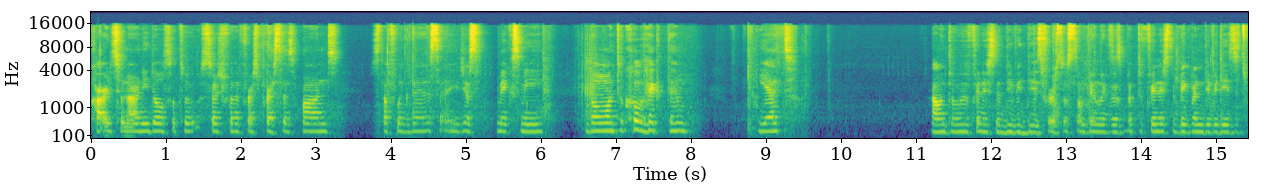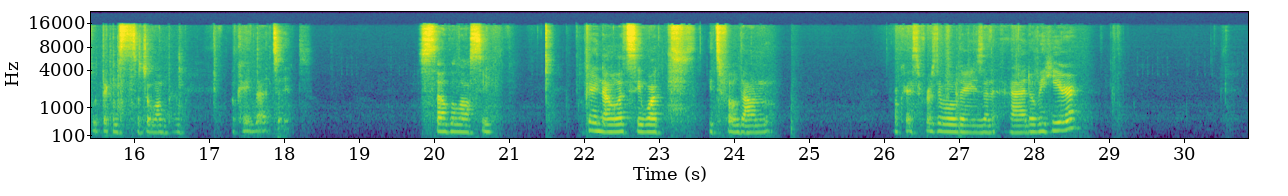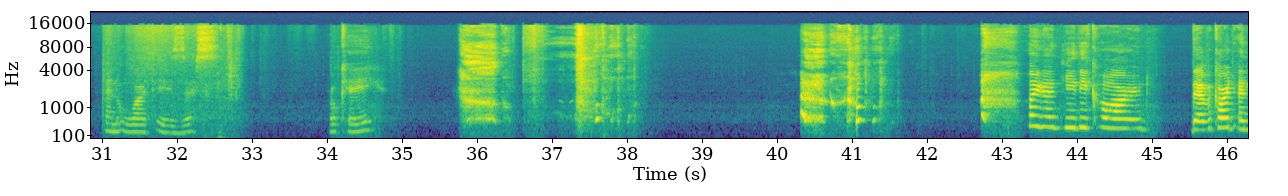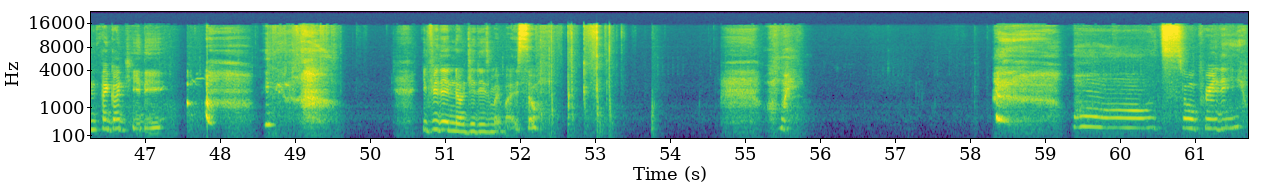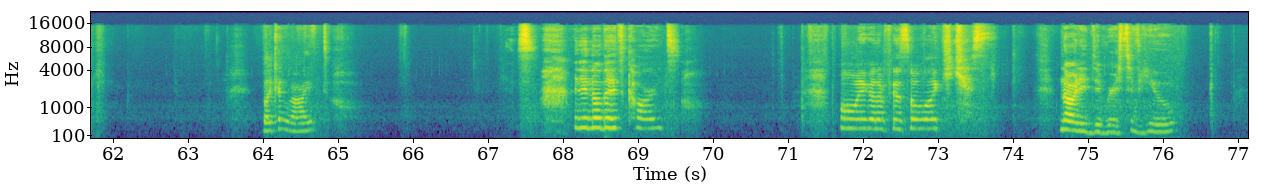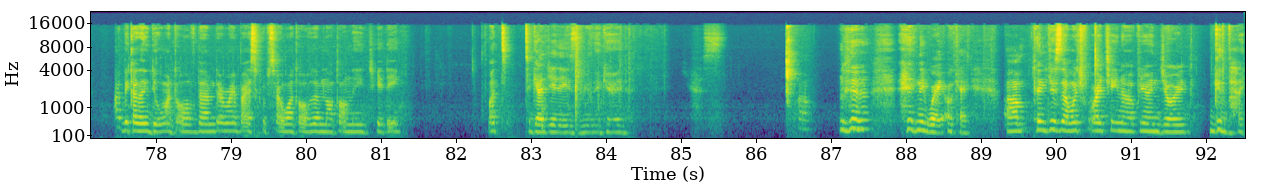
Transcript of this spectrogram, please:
cards so now I need also to search for the first presses ones stuff like this and it just makes me don't want to collect them yet. I want to finish the DVDs first or something like this but to finish the Big Bang DVDs it would take me such a long time. Okay that's it. So glossy okay now let's see what it's fell down okay so first of all there is an ad over here and what is this okay I got GD card. They have a card and I got GD. If you didn't know, GD is my vice, so. Oh my. Oh, it's so pretty. Black and white. I didn't know that it's cards. Oh my god, I feel so lucky. Yes. Now I need the rest of you. Because I do want all of them. They're my biscripts. So I want all of them, not only GD. But to get GD is really good. Yes. Oh. anyway, okay. Um, thank you so much for watching. I hope you enjoyed. Goodbye.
